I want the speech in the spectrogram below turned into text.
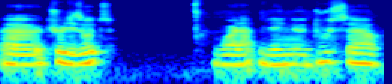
que les autres. Voilà, il a une douceur.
